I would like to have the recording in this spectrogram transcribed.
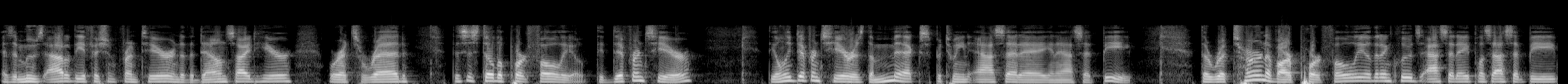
as it moves out of the efficient frontier into the downside here, where it's red. This is still the portfolio. The difference here, the only difference here is the mix between asset A and asset B. The return of our portfolio that includes asset A plus asset B,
